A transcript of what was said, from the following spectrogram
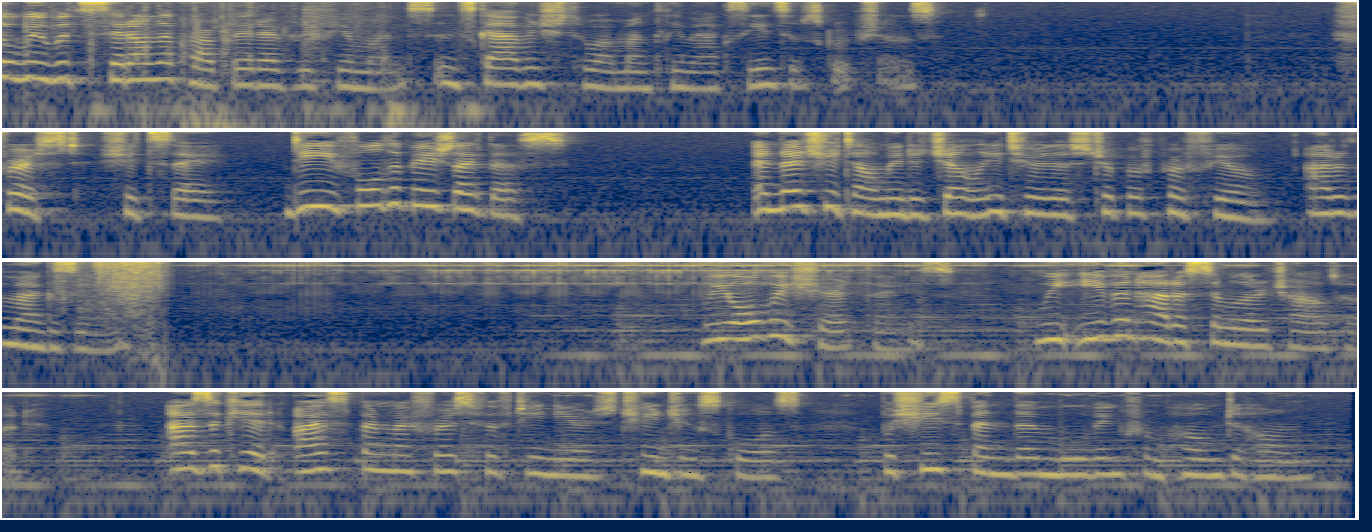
So we would sit on the carpet every few months and scavenge through our monthly magazine subscriptions. First, she'd say, Dee, fold a page like this. And then she'd tell me to gently tear the strip of perfume out of the magazine. We always shared things. We even had a similar childhood. As a kid, I spent my first 15 years changing schools, but she spent them moving from home to home.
